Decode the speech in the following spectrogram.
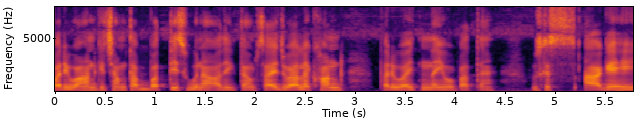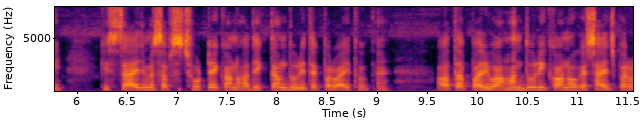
परिवहन की क्षमता बत्तीस गुना अधिकतम। साइज़ वाले खंड परिवहित नहीं हो पाते हैं। उसके आगे ही कि साइज़ में सबसे छोटे कण अधिकतम दूरी तक प्रवाहित होते हैं। अतः परिवहन दूरी कणों के साइज़ पर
